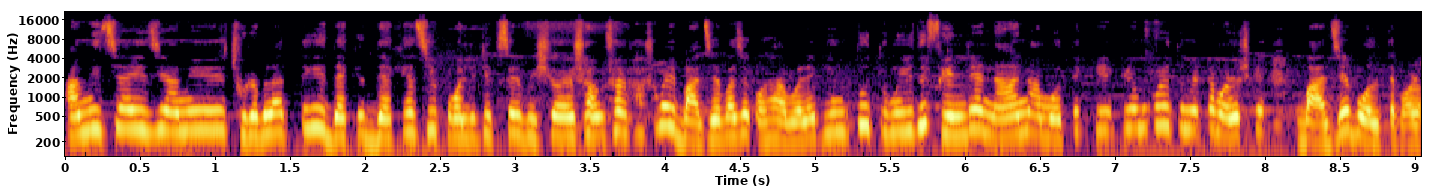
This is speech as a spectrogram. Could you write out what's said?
আমি চাই যে আমি ছোটবেলার থেকে দেখে দেখেছি পলিটিক্সের বিষয়ে। সব সব- সবাই বাজে বাজে কথা বলে। কিন্তু তুমি যদি ফিল্ডে না নামোতে কীরকম করে তুমি একটা মানুষকে বাজে বলতে পারো।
